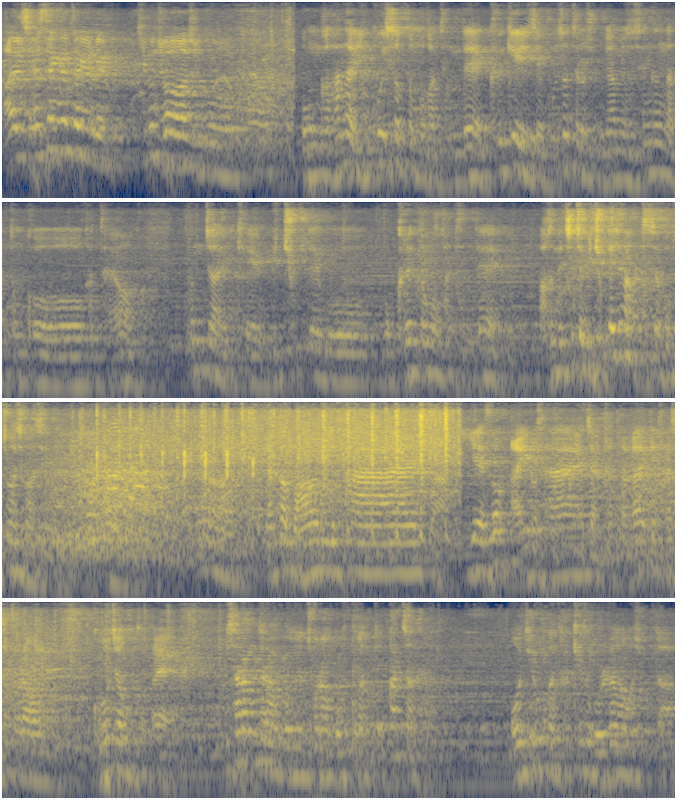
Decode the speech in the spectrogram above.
아유 잘생겼다길래 기분 좋아가지고. 뭔가 하나 잊고 있었던 것 같은데 그게 이제 콘서트를 준비하면서 생각났던 것 같아요. 혼자 이렇게 위축되고 뭐 그랬던 것 같은데 아 근데 진짜 위축되진 않았어요. 걱정하지 마세요. 어, 약간 마음이 살짝 이에서 아이로 살짝 갔다가 이렇게 다시 돌아오는 그 정도. 예. 이 사람들하고는 저랑 목표가 똑같잖아요. 어디론가 다 계속 올라가고 싶다.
